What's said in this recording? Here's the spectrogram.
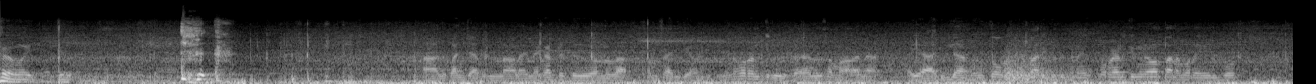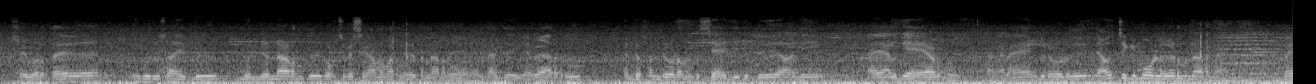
रोड पे പഞ്ചാബിലുള്ള ആളെ പഞ്ചാബിലുള്ള കണ്ടിട്ട് വന്നതാണ് സംസാരിക്കാൻ വേണ്ടിയിട്ട് ഇങ്ങനെ കുറേ ആൾക്കാർ വരും. അതായത് സമാധാന. ആരില്ലാന്ന് തോന്നുന്നു മാറിക്കിട്ട് ഇങ്ങനെ കുറേ ആൾക്കാർ ഇങ്ങനെ വർത്താനം പറയുമ്പോൾ പക്ഷേ ഇവിടുത്തെ ഗുരു സാഹിബ് മുന്നുണ്ടായിരുന്നത് കുറച്ച് വിശകാന്ന് പറഞ്ഞ് കിട്ടുന്നുണ്ടായിരുന്നു ഞാൻ. എന്താ വെച്ച് കഴിഞ്ഞാൽ വേറൊരു എന്റെ ഫ്രണ്ട് കൂടെ വന്നിട്ട് സ്റ്റേ ചെയ്തിട്ട് അവന് അയാൾ ഗേ ആയിരുന്നു. അങ്ങനെ ഇവരോട് ഞാൻ ഉച്ചയ്ക്ക് മുകളിൽ കിടന്നിട്ടുണ്ടായിരുന്നേ. അപ്പോൾ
